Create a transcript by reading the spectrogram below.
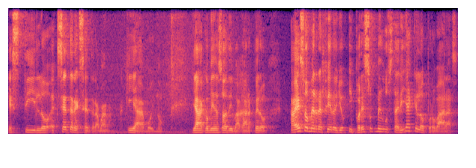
estilo, etcétera, etcétera. Bueno, aquí ya voy, no, ya comienzo a divagar, pero a eso me refiero yo y por eso me gustaría que lo probaras,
